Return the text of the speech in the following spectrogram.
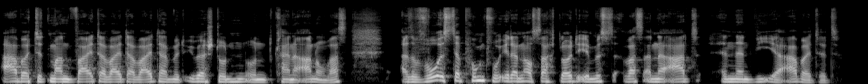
arbeitet man weiter, weiter, weiter mit Überstunden und keine Ahnung was. Also wo ist der Punkt, wo ihr dann auch sagt, Leute, ihr müsst was an der Art ändern, wie ihr arbeitet?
